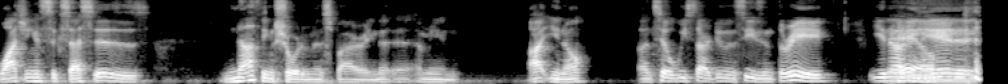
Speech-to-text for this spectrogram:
watching his successes is nothing short of inspiring. I mean i you know until we start doing season three you know what I mean?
